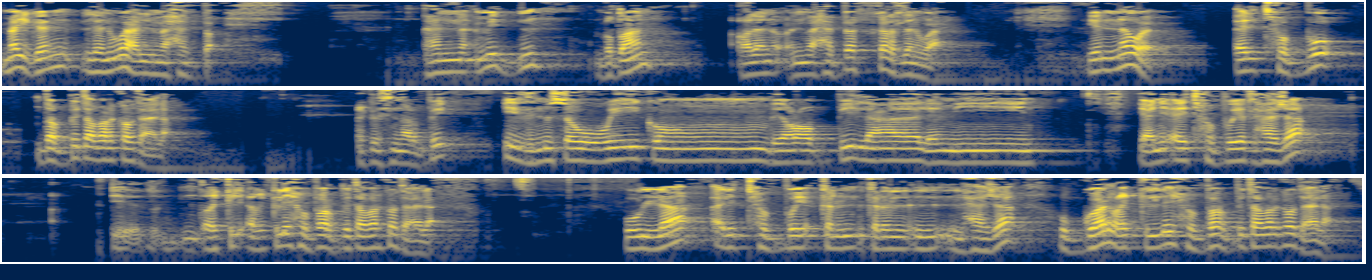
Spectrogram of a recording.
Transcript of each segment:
ما يقن لانواع المحبة. هن مدن بضان على المحبة في يا النوع اللي تحبوا ربي تبارك وتعالى. لكن ربي إذ نسويكم برب العالمين. يعني اللي تحبوا يد الحاجة غير اللي ربي تبارك وتعالى. ولا اللي تحبوا كر الحاجة وقوار غير اللي يحب ربي تبارك وتعالى.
